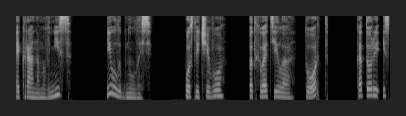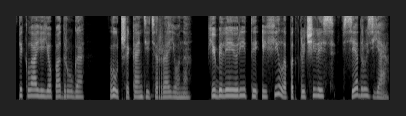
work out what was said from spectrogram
экраном вниз и улыбнулась, после чего подхватила торт, который испекла ее подруга, лучший кондитер района. К юбилею Риты и Фила подключились все друзья.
